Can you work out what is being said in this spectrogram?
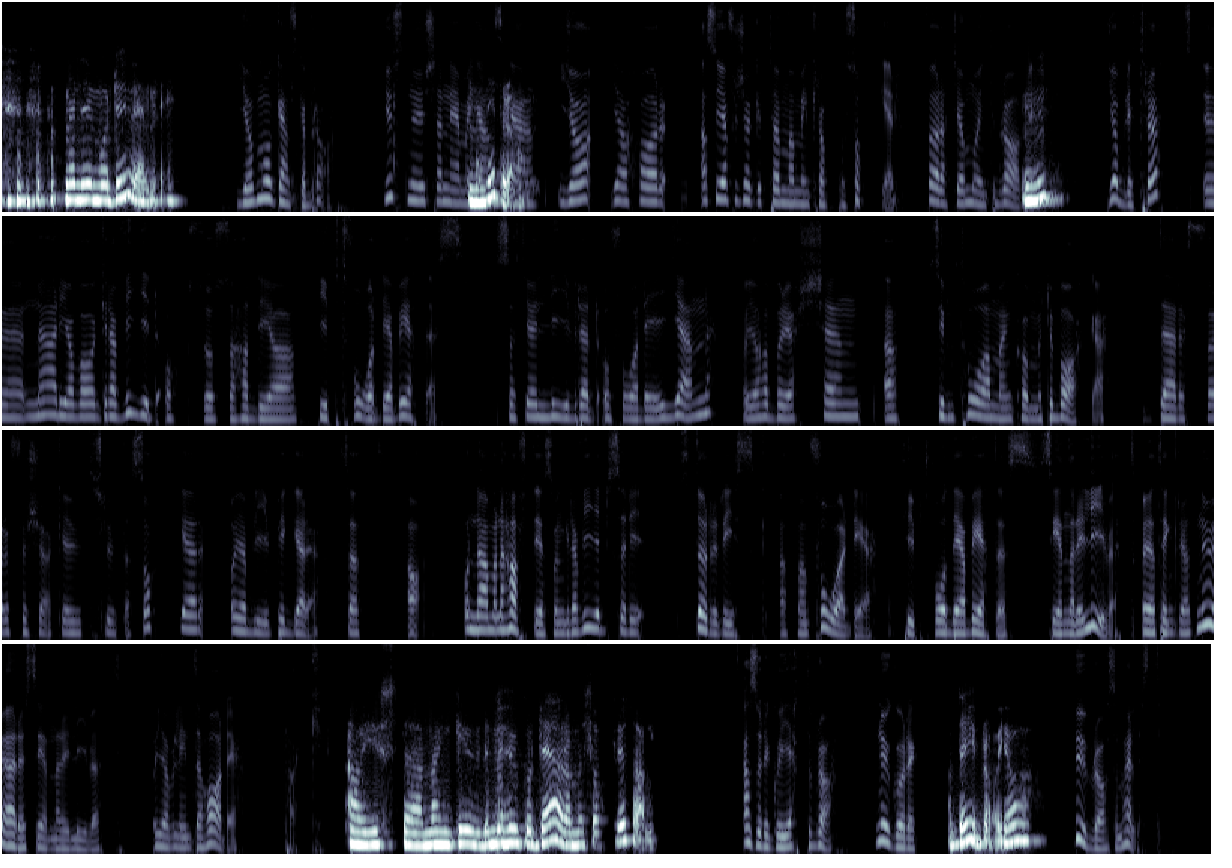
Men hur mår du, Emelie? Jag mår ganska bra. Just nu känner jag mig Men det är ganska... bra. Ja, jag har... Alltså jag försöker tömma min kropp på socker, för att jag mår inte bra av det. Mm. Jag blev trött. Eh, när jag var gravid också så hade jag typ 2 diabetes. Så att jag är livrädd att få det igen. Och jag har börjat känt att symptomen kommer tillbaka. Därför försöker jag utesluta socker och jag blir piggare. Så att, ja. Och när man har haft det som gravid så är det större risk att man får det, typ 2 diabetes, senare i livet. Och jag tänker att nu är det senare i livet och jag vill inte ha det. Tack. Ja, just det. Men gud, men hur går det då med sockret och allt? Alltså det går jättebra. Nu går det Ja, det är bra. Jag, hur bra som helst.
